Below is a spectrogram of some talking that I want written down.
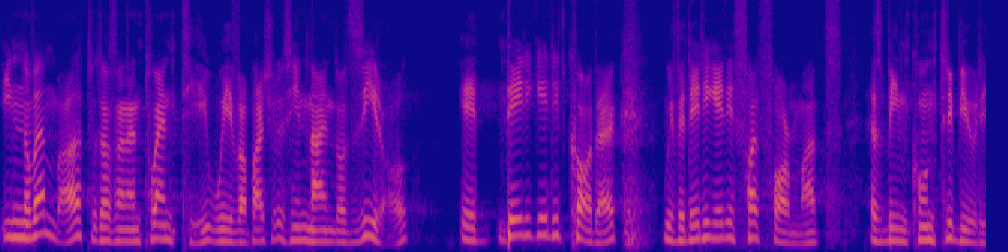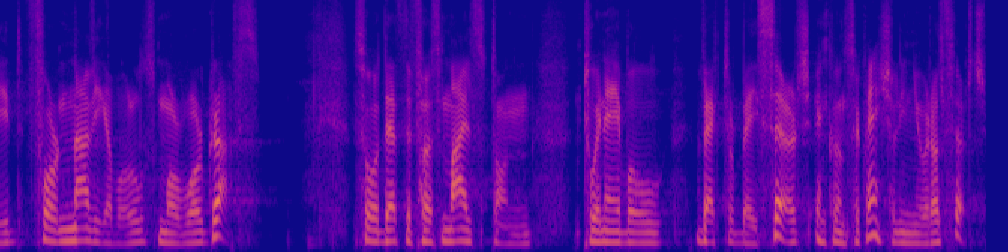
In November 2020, with Apache Lucene 9.0, a dedicated codec with a dedicated file format has been contributed for navigable small world graphs. So that's the first milestone to enable vector-based search and consequentially neural search.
